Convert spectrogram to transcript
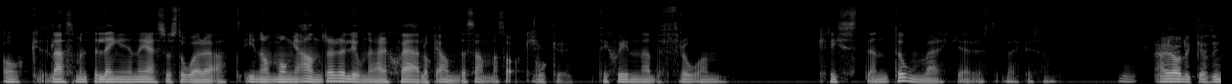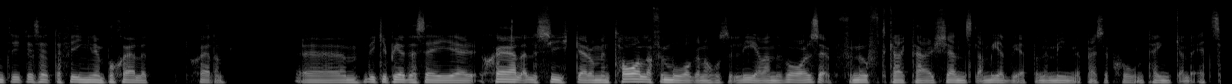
Och läser man lite längre ner så står det att inom många andra religioner är själ och ande samma sak. Okej. Till skillnad från kristendom verkar, verkar det som. Nej, jag lyckas inte riktigt sätta fingren på själet, själen. Ehm, Wikipedia säger själ eller psyke är de mentala förmågorna hos levande varelser. Förnuft, karaktär, känsla, medvetande, minne, perception, tänkande etc.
